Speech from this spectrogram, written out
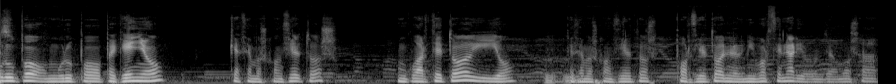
grupo, un grupo pequeño que hacemos conciertos, un cuarteto y yo que hacemos conciertos. Por cierto, en el mismo escenario donde vamos a,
